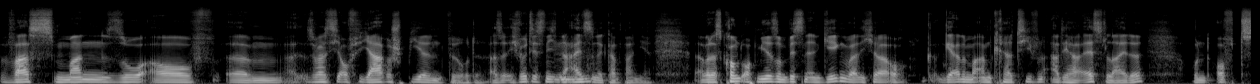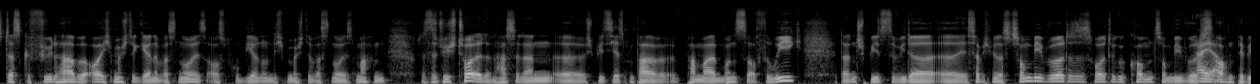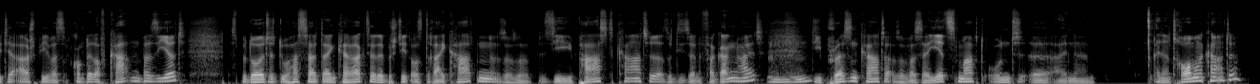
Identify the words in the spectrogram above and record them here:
was man so auf, ähm, also was ich auf Jahre spielen würde. Also ich würde jetzt nicht eine mhm. einzelne Kampagne, aber das kommt auch mir so ein bisschen entgegen, weil ich ja auch gerne mal am kreativen ADHS leide und oft das Gefühl habe, oh, ich möchte gerne was Neues ausprobieren und ich möchte was Neues machen. Das ist natürlich toll. Dann hast du dann, äh, spielst du jetzt ein paar, paar Mal Monster of the Week, dann spielst du wieder, äh, jetzt habe ich mir das Zombie World, das ist heute gekommen. Zombie World ah, ist ja. auch ein PBTA-Spiel, was komplett auf Karten basiert. Das bedeutet, du hast halt deinen Charakter, der besteht aus drei Karten, also die Past-Karte, also die seine Vergangenheit, mhm. die Present-Karte, also was er jetzt macht und äh, eine, eine Traumakarte.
